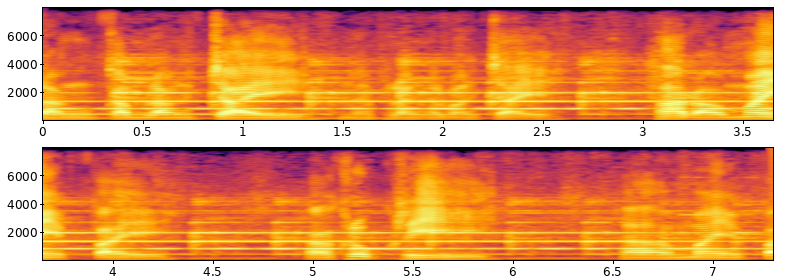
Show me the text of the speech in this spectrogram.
ลังกำลังใจนะพลังกำลังใจ ถ้าเราไม่ไป คลุกคลีไม่ไป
